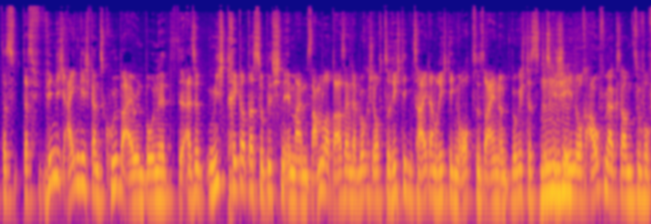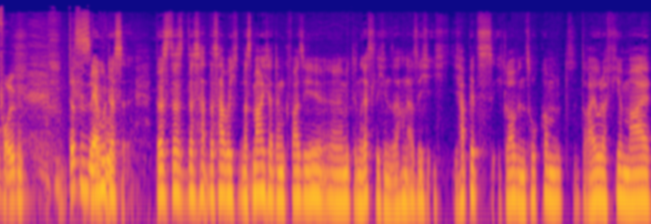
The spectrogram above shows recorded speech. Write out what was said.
Das, das finde ich eigentlich ganz cool bei Iron Bonehead. Also mich triggert das so ein bisschen in meinem Sammler-Dasein, da wirklich auch zur richtigen Zeit am richtigen Ort zu sein und wirklich das, das mhm. Geschehen auch aufmerksam zu verfolgen. Das ist sehr ja, gut. gut. Das, das, das, das, das habe ich, das mache ich ja dann quasi äh, mit den restlichen Sachen. Also ich, ich, ich habe jetzt, ich glaube, wenn es hochkommt, drei oder vier Mal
